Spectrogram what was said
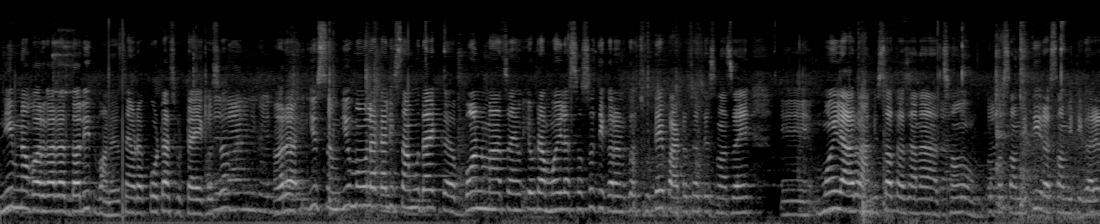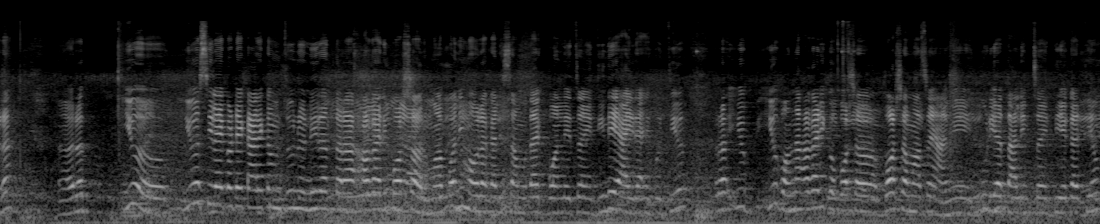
निम्न वर्ग र दलित भनेर चाहिँ एउटा कोटा छुट्याएको छ। र यो यो मौलाकाली सामुदायिक वनमा चाहिँ एउटा महिला सशक्तिकरणको छुट्टै पाटो छ त्यसमा चाहिँ महिलाहरू हामी सत्रजना छौँ उपसमिति र समिति गरेर। र यो यो सिलाइकटाइ कार्यक्रम जुन निरन्तर अगाडि वर्षहरूमा पनि मौलाकाली सामुदायिक वनले चाहिँ दिँदै आइरहेको थियो र यो योभन्दा अगाडिको वर्ष वर्षमा चाहिँ हामी गुडिया तालिम चाहिँ दिएका थियौँ।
